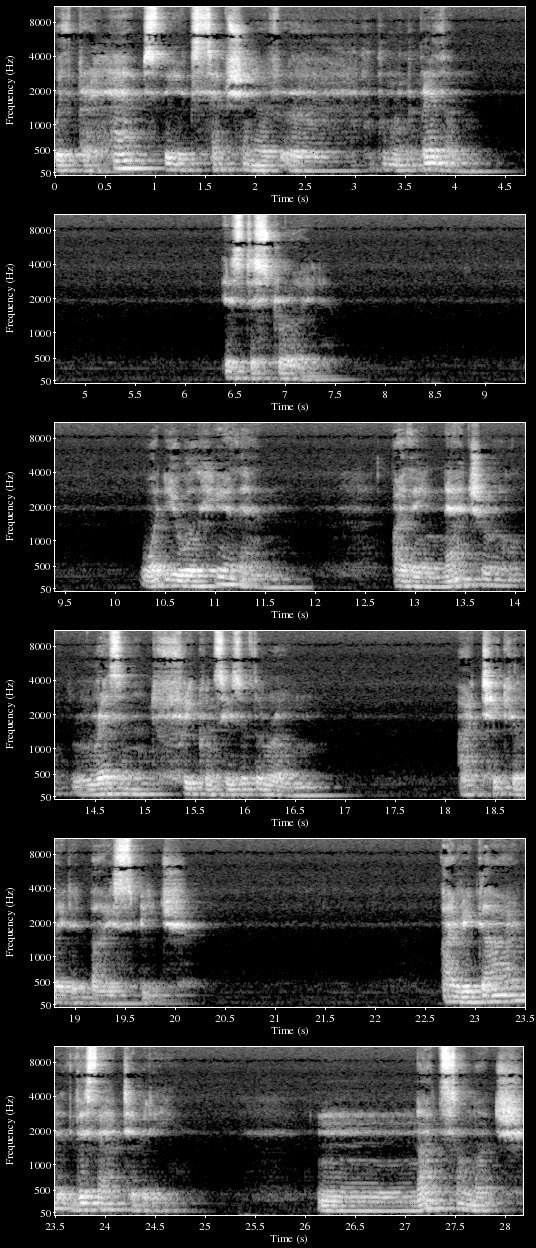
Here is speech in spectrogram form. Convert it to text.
with perhaps the exception of rhythm, is destroyed. What you will hear then are the natural resonant frequencies of the room articulated by speech. I regard this activity not so much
